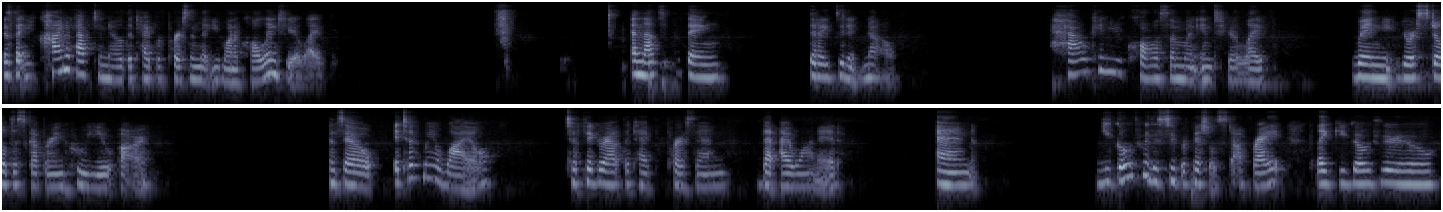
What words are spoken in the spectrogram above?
is that you kind of have to know the type of person that you want to call into your life. And that's the thing that I didn't know. How can you call someone into your life when you're still discovering who you are? And so it took me a while to figure out the type of person that I wanted. And you go through the superficial stuff, right? Like you go through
